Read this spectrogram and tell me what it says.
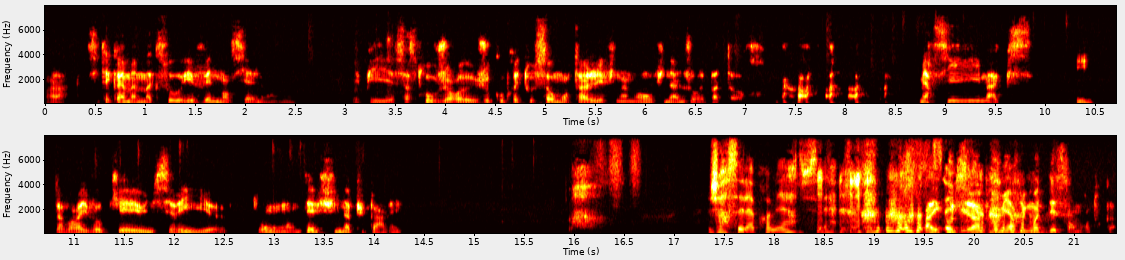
Voilà. C'était quand même un maxo événementiel. hein. Et puis, ça se trouve, je, re- je couperai tout ça au montage et finalement, au final, j'aurai pas tort. Merci, Max, Oui. d'avoir évoqué une série euh, dont Delphine a pu parler. Genre, c'est la première, tu sais. Ah, écoute, c'est la première du mois de décembre, en tout cas.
